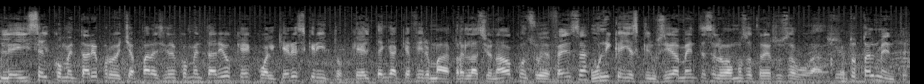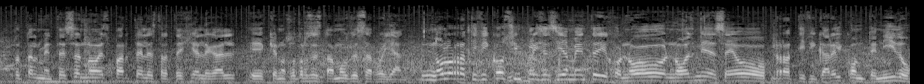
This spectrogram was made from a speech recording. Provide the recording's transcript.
Le hice el comentario, aproveché para decir el comentario que cualquier escrito que él tenga que firmar relacionado con su defensa, única y exclusivamente se lo vamos a traer sus abogados. Totalmente, totalmente. Esa no es parte de la estrategia legal eh, que nosotros estamos desarrollando. No lo ratificó, simple y sencillamente dijo, no, no es mi deseo ratificar el contenido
